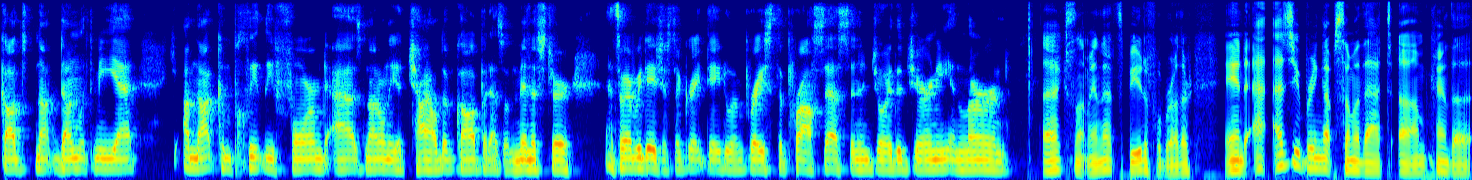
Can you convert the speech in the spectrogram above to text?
God's not done with me yet. I'm not completely formed as not only a child of God, but as a minister. And so every day is just a great day to embrace the process and enjoy the journey and learn. Excellent, man. That's beautiful, brother. And as you bring up some of that um, kind of the,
